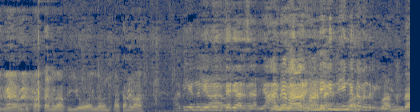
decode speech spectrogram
இதெல்லாம் வந்து பார்த்தாங்களா? விஓ எல்லாம் வந்து பார்த்தாங்களா? அது என்னன்னு எங்களுக்கு தெரியாது சார். யாருமே வரல. இன்னைக்கு நீங்க தான் வந்திருக்கீங்க. வந்தா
